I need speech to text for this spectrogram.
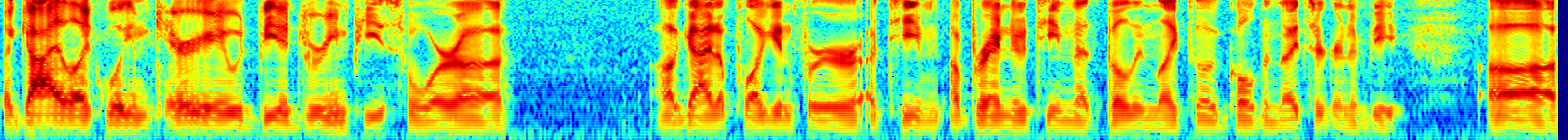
a guy like William Carrier would be a dream piece for uh, a guy to plug in for a team, a brand new team that's building like the Golden Knights are going to be. Uh,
